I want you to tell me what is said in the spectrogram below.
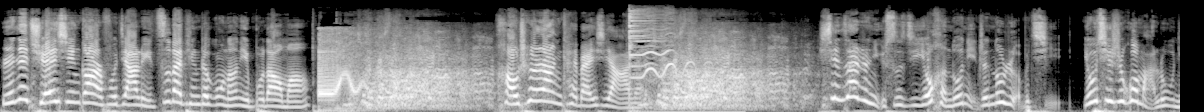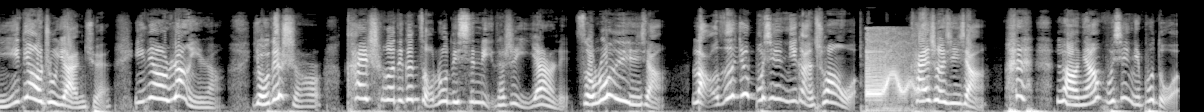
人家全新高尔夫嘉旅自带停车功能，你不知道吗？好车让你开白瞎了。现在这女司机有很多，你真都惹不起。尤其是过马路，你一定要注意安全，一定要让一让。有的时候开车的跟走路的心理它是一样的，走路的心想老子就不信你敢撞我，开车心想哼，老娘不信你不躲。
